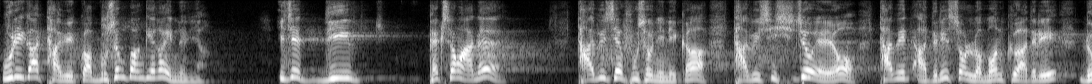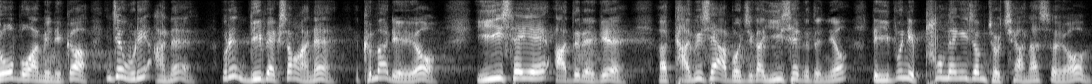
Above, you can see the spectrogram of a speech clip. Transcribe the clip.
우리가 다윗과 무슨 관계가 있느냐? 이제 네 백성 안에 다윗의 후손이니까 다윗이 시조예요. 다윗 아들이 솔로몬, 그 아들이 르호보암이니까 이제 우리 아내, 우리는 네 백성 아내 그 말이에요. 이세의 아들에게 아, 다윗의 아버지가 이세거든요. 근데 이분이 품행이 좀 좋지 않았어요.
